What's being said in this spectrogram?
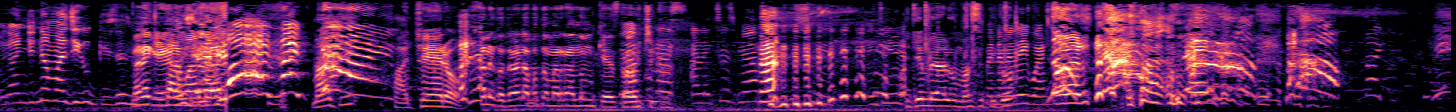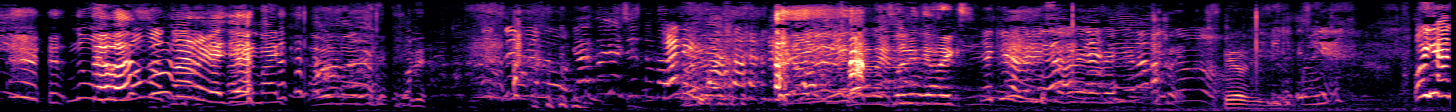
Oigan, yo nada más digo que ustedes Van a querer aguantar. Maki, fachero. Van a encontrar una foto más random que Me esta, a chicos. Alexis, me va a. Enséñame. ¿Quién ve algo más Bueno, me da igual. A ver. No, Te vas no, a A regañar. ver, Mike. A ver, Mike. Ya quiero ver eso. A ver, a ver. Oigan,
